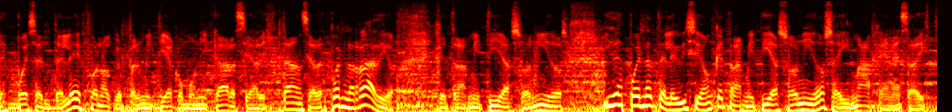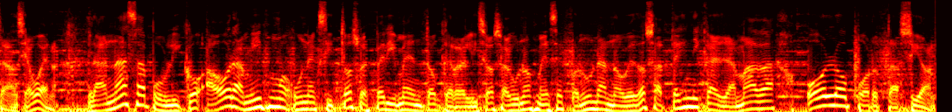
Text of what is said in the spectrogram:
Después el teléfono, que permitía comunicarse a distancia. Después la radio, que transmitía sonidos. Y después la televisión, que transmitía sonidos e imágenes a distancia. Bueno, la NASA publicó ahora mismo un exitoso experimento que realizó hace algunos meses con una novedosa técnica llamada holoportación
